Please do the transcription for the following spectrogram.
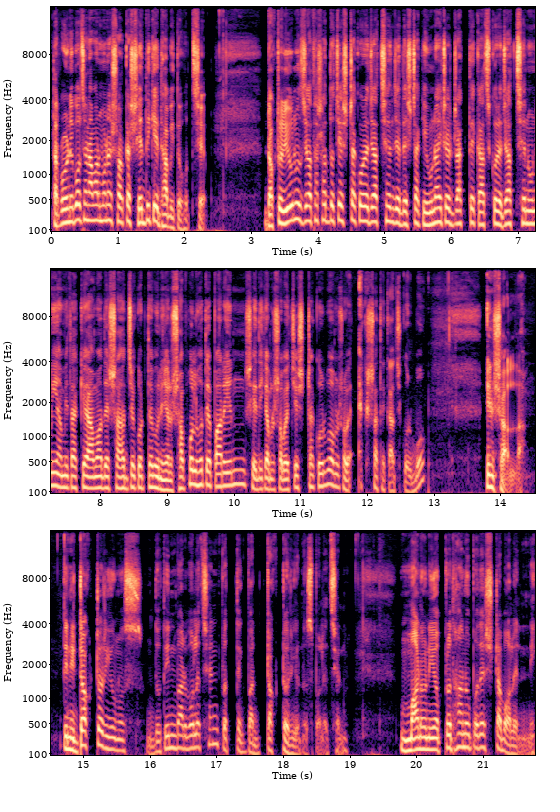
তারপর উনি বলছেন, আমার মনে হয় সরকার সেদিকেই ধাবিত হচ্ছে। ডক্টর ইউনুস যথাসাধ্য চেষ্টা করে যাচ্ছেন যে দেশটাকে ইউনাইটেড রাখতে কাজ করে যাচ্ছেন উনি, আমি তাকে আমাদের সাহায্য করতে হবে, উনি যেন সফল হতে পারেন, সেদিকে আমরা সবাই চেষ্টা করব, আমরা সবাই একসাথে কাজ করব, ইনশাআল্লাহ। তিনি ডক্টর ইউনুস দু তিনবার বলেছেন, প্রত্যেকবার ডক্টর ইউনুস বলেছেন। মাননীয় প্রধান উপদেষ্টা বলেননি।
